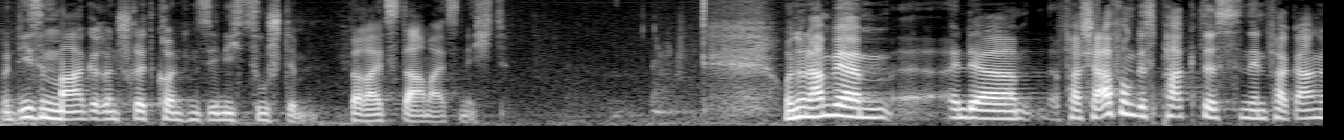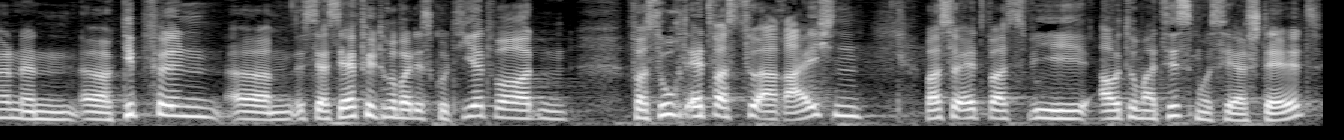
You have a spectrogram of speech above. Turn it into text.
Und diesem mageren Schritt konnten sie nicht zustimmen, bereits damals nicht. Und nun haben wir äh, in der Verschärfung des Paktes in den vergangenen äh, Gipfeln, äh, ist ja sehr viel darüber diskutiert worden, versucht etwas zu erreichen, was so etwas wie Automatismus herstellt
